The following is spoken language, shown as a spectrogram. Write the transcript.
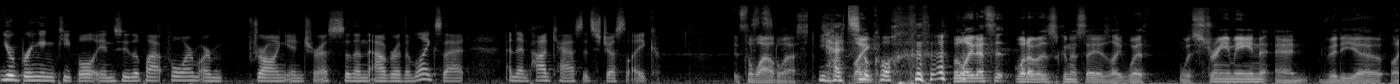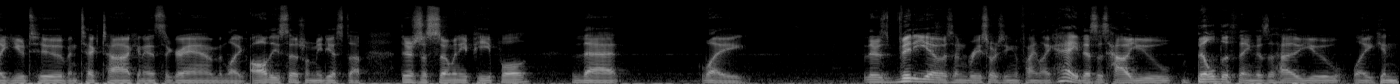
you're bringing people into the platform or drawing interest. So then the algorithm likes that. And then podcasts, it's just like It's the Wild West. yeah, it's Like- so cool. but like that's it, what I was gonna say is like with with streaming and video, like YouTube and TikTok and Instagram and like all these social media stuff. There's just so many people that like there's videos and resources you can find like hey this is how you build the thing this is how you like and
